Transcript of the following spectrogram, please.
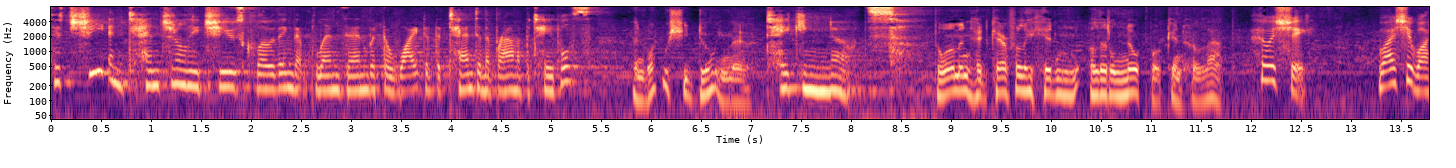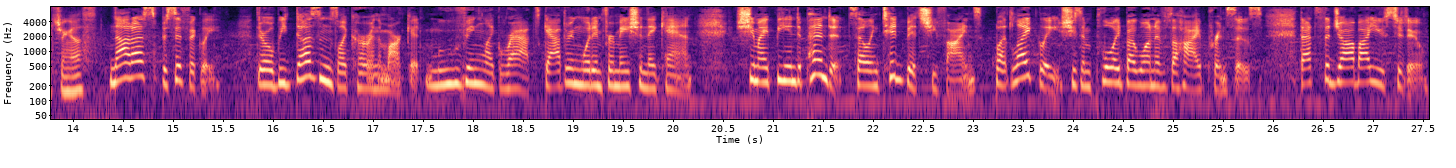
Did she intentionally choose clothing that blends in with the white of the tent and the brown of the tables? And what was she doing there? Taking notes. The woman had carefully hidden a little notebook in her lap. Who is she? Why is she watching us? Not us specifically. There will be dozens like her in the market, moving like rats, gathering what information they can. She might be independent, selling tidbits she finds, but likely she's employed by one of the high princes. That's the job I used to do.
